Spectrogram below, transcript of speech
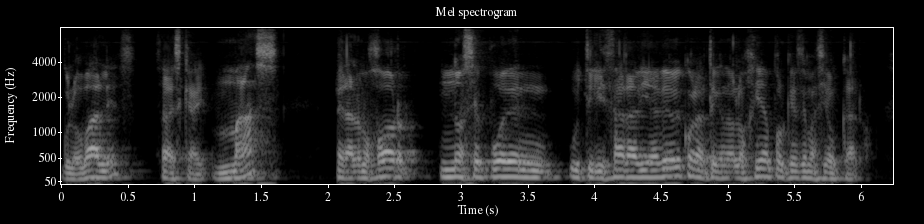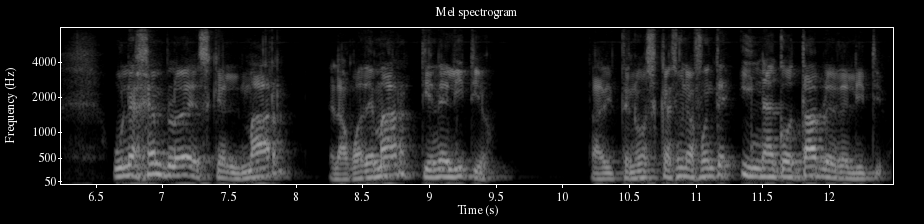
globales, sabes que hay más, pero a lo mejor no se pueden utilizar a día de hoy con la tecnología porque es demasiado caro. Un ejemplo es que el mar, el agua de mar, tiene litio. Tenemos casi una fuente inacotable de litio,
